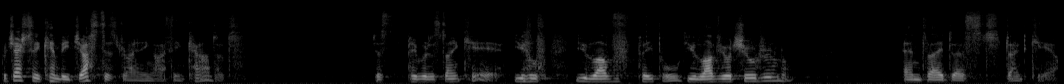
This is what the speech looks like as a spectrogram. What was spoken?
which actually can be just as draining, I think, can't it? Just people just don't care. You, you love people, you love your children, and they just don't care.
